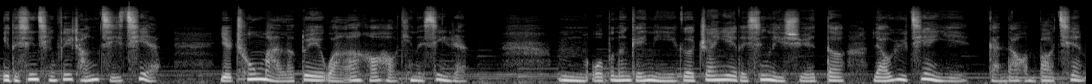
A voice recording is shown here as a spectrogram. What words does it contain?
你的心情非常急切，也充满了对晚安好好听的信任。嗯，我不能给你一个专业的心理学的疗愈建议，感到很抱歉。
